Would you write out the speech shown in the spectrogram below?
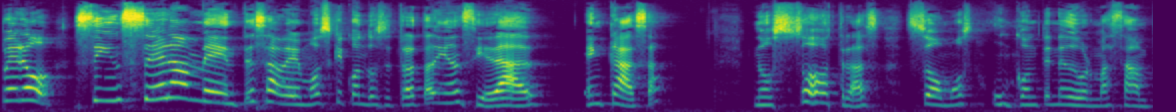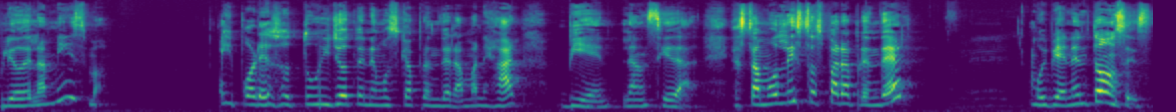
Pero sinceramente sabemos que cuando se trata de ansiedad en casa, nosotras somos un contenedor más amplio de la misma. Y por eso tú y yo tenemos que aprender a manejar bien la ansiedad. ¿Estamos listos para aprender? Muy bien, entonces,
